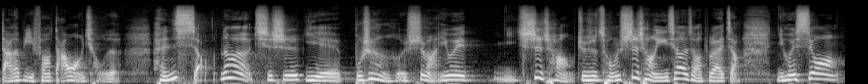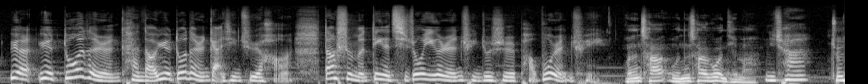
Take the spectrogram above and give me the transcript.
打个比方，打网球的很小，那么其实也不是很合适嘛，因为你市场就是从市场营销的角度来讲，你会希望越越多的人看到，越多的人感兴趣越好嘛。当时我们定的其中一个人群就是跑步人群。我能插我能插个问题吗？你插？就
